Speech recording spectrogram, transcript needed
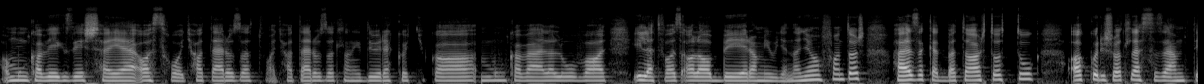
a munkavégzés helye, az, hogy határozat vagy határozatlan időre kötjük a munkavállalóval, illetve az alapbér, ami ugye nagyon fontos. Ha ezeket betartottuk, akkor is ott lesz az MT,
